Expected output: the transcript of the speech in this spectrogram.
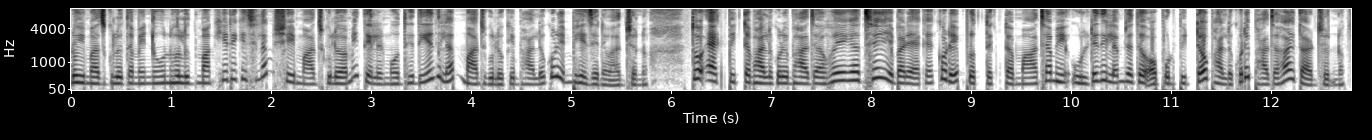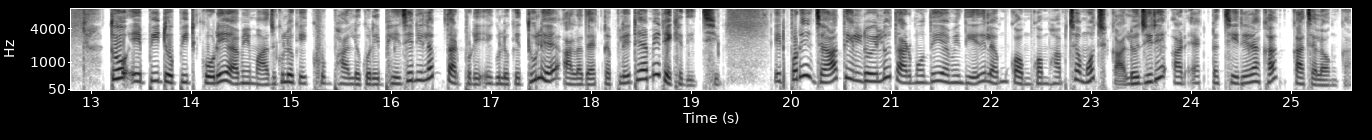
রুই মাছগুলোতে আমি নুন, হলুদ মাখিয়ে রেখেছিলাম, সেই মাছগুলো আমি তেলের মধ্যে দিয়ে দিলাম মাছগুলোকে ভালো করে ভেজে নেওয়ার জন্য। তো এক পিঠটা ভালো করে ভাজা হয়ে গেছে, এবার এক এক করে প্রত্যেকটা মাছ আমি উল্টে দিলাম যাতে অপর পিঠটাও ভালো করে ভাজা হয় তার জন্য। তো এপিট ওপিট করে আমি মাছগুলোকে খুব ভালো করে ভেজে নিলাম, তারপরে এগুলোকে তুলে আলাদা একটা প্লেটে আমি রেখে দিচ্ছি। এরপরে যা তেল রইল তার মধ্যেই আমি দিয়ে দিলাম কম কম হাফ চামচ কালো জিরে আর একটা চেড়ে রাখা কাঁচা লঙ্কা।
